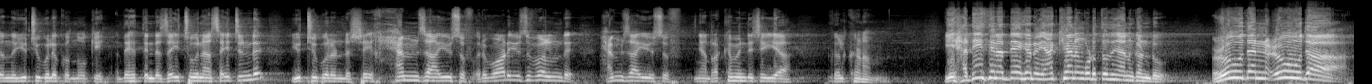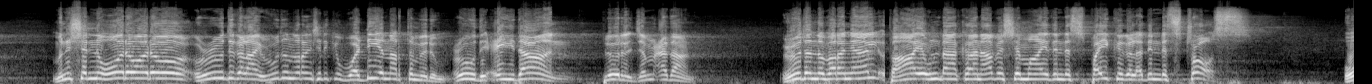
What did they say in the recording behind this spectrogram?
ഒന്ന് യൂട്യൂബിലൊക്കെ നോക്കി. അദ്ദേഹത്തിന്റെ സൈച്ചൂന സൈറ്റ് ഉണ്ട് യൂട്യൂബിലുണ്ട്. ഷെയ്ഖ് ഹംസ യൂസുഫ് ഒരുപാട് യൂസുഫുകളുണ്ട്. ഹംസ യൂസുഫ് ഞാൻ റെക്കമെൻഡ് ചെയ്യുക കേൾക്കണം. ഈ ഹദീസിന് അദ്ദേഹം വ്യാഖ്യാനം കൊടുത്തത് ഞാൻ കണ്ടു. റൂദൻ മനുഷ്യന് ഓരോരോ ഉഴുതുകളായി ഉഴുത് എന്ന് പറഞ്ഞാൽ ശരിക്കും വടി എന്നർത്ഥം വരും. ഉഴുത് എയ്താൻ പ്ലൂരൽ ജംഅദാൻ ഉഴുത് എന്ന് പറഞ്ഞാൽ പായ ഉണ്ടാക്കാൻ ആവശ്യമായതിന്റെ സ്പൈക്കുകൾ അതിന്റെ സ്ട്രോസ്. ഓ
